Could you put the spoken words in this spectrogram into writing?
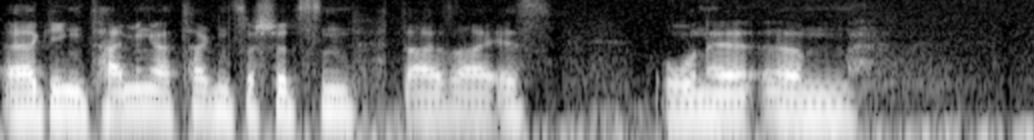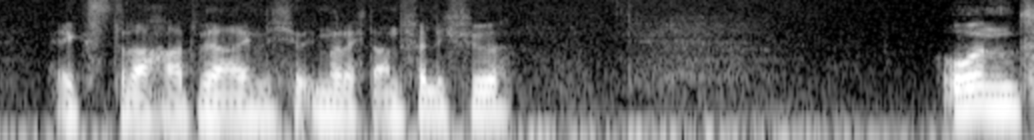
äh, gegen Timing-Attacken zu schützen. Da ist AES ohne ähm, extra Hardware eigentlich immer recht anfällig für. Und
